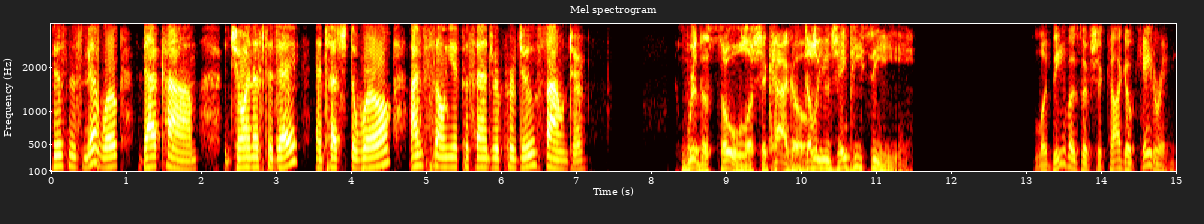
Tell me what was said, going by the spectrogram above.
Business Network.com. Join us today and touch the world. I'm Sonia Cassandra Purdue, founder. We're the soul of Chicago, WJPC. Ladivas of Chicago Catering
